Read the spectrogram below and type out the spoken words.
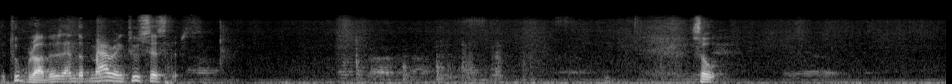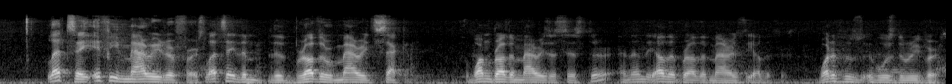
the two brothers end up marrying two sisters. So, let's say if he married her first, let's say the, the brother married second. One brother marries a sister, and then the other brother marries the other sister. What if it was, if it was the reverse?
